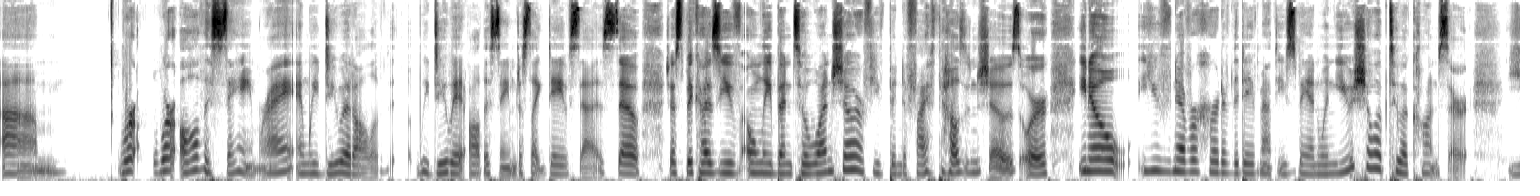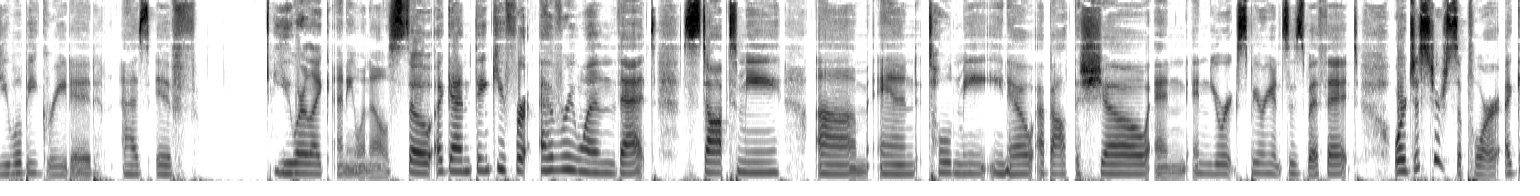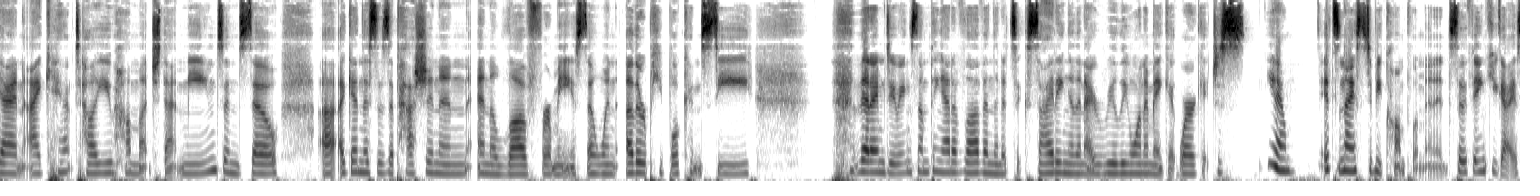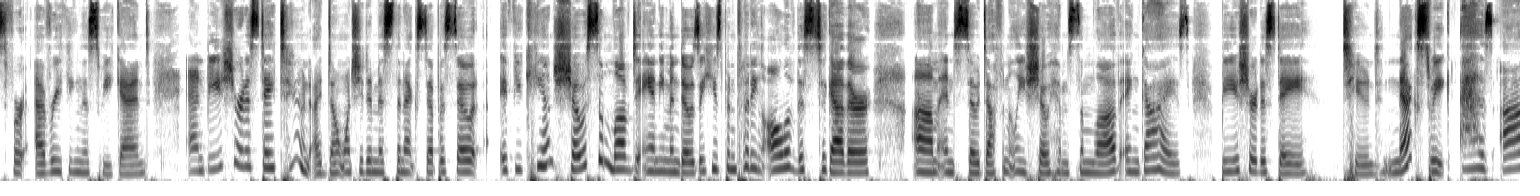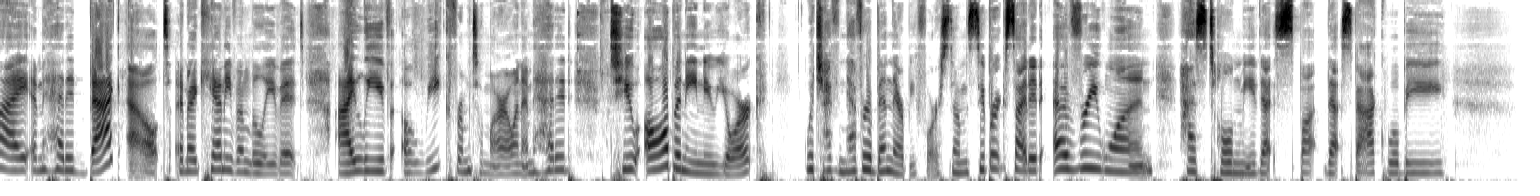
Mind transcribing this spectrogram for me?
um, we're we're all the same, right? And we do it all of the, we do it all the same, just like Dave says. So just because you've only been to one show, or if you've been to five thousand shows, or you know you've never heard of the Dave Matthews Band, when you show up to a concert, you will be greeted as if you are like anyone else. So again, thank you for everyone that stopped me um, and told me, you know, about the show and and your experiences with it, or just your support. Again, I can't tell you how much that means. And so, uh, again, this is a passion and and a love for me. So when other people can see that I'm doing something out of love and that it's exciting and then I really want to make it work, it just you know, it's nice to be complimented. So thank you guys for everything this weekend and be sure to stay tuned. I don't want you to miss the next episode. If you can, show some love to Andy Mendoza. He's been putting all of this together. Um, and so definitely show him some love. And guys, be sure to stay tuned next week as I am headed back out and I can't even believe it. I leave a week from tomorrow and I'm headed to Albany, New York which I've never been there before. So I'm super excited. Everyone has told me that spot that SPAC will be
